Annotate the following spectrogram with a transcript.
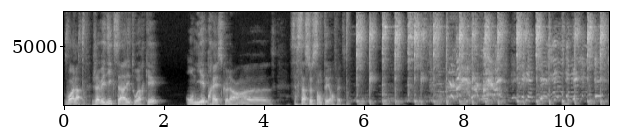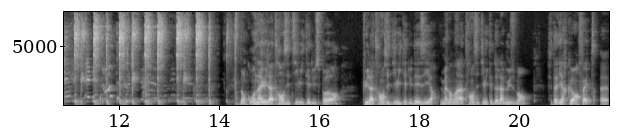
Voilà, j'avais dit que ça allait twerker. On y est presque là. hein, euh, ça se sentait en fait. Donc on a eu la transitivité du sport, puis la transitivité du désir. Maintenant on a la transitivité de l'amusement. C'est-à-dire qu'en fait, euh,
